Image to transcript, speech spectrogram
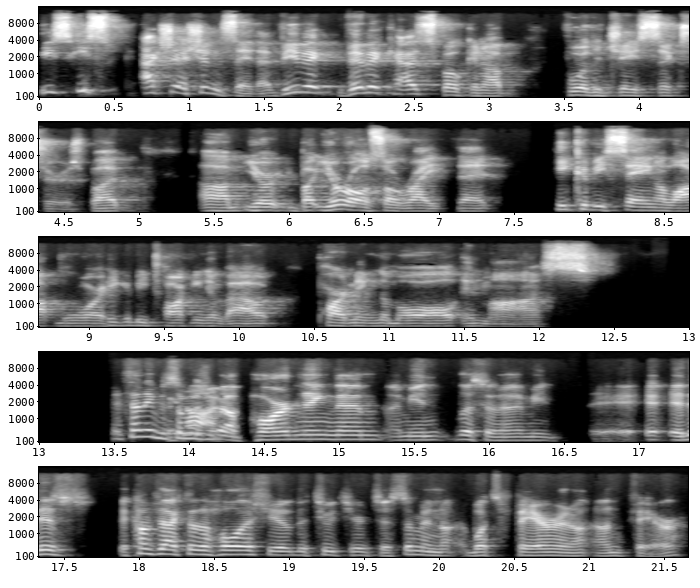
he's he's actually I shouldn't say that. Vivek Vivek has spoken up for the J Sixers, but um you're but you're also right that he could be saying a lot more. He could be talking about pardoning them all in mass. It's not even They're so much not. about pardoning them. I mean, listen, I mean, it, it is, it comes back to the whole issue of the two tiered system and what's fair and unfair.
